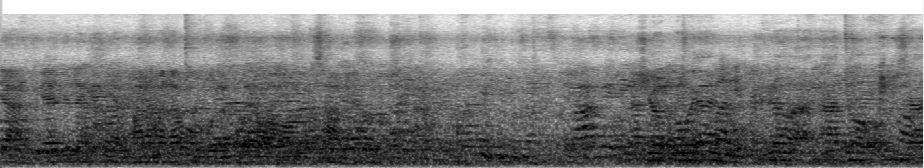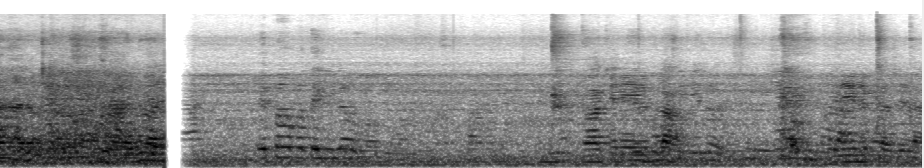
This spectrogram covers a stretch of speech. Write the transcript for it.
Yan, kaya nilagay niya para malaman kung wala ko sa akin. Sure po yan. Ano, ano, sa ano, sa ano. Eh, papatay nila. Mga sinilip lang. Sinilip na sila.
